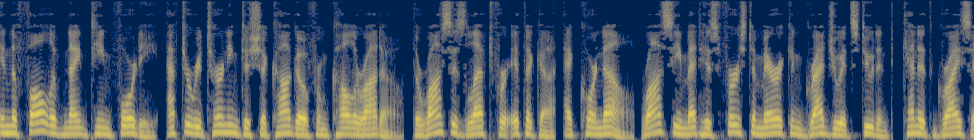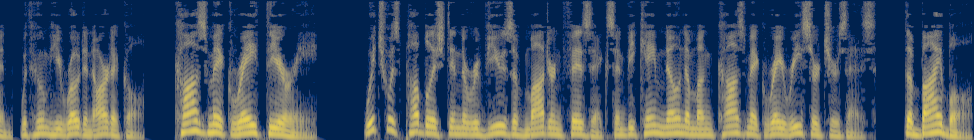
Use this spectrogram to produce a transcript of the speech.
In the fall of 1940, after returning to Chicago from Colorado, the Rosses left for Ithaca. At Cornell, Rossi met his first American graduate student, Kenneth Greisen, with whom he wrote an article, Cosmic Ray Theory, which was published in the Reviews of Modern Physics and became known among cosmic ray researchers as the Bible.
